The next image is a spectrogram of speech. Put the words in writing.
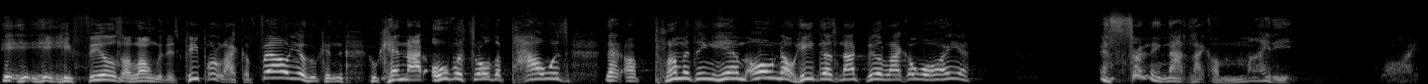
He, he, he feels along with his people like a failure who, can, who cannot overthrow the powers that are plummeting him. Oh no, he does not feel like a warrior and certainly not like a mighty warrior.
